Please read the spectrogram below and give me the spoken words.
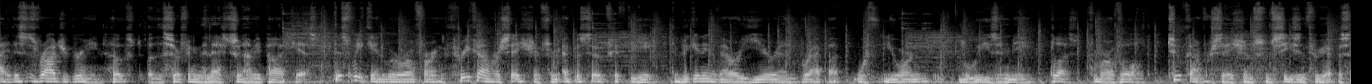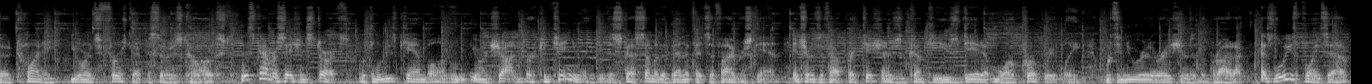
Hi, this is Roger Green, host of the Surfing the NASH Tsunami podcast. This weekend, we're offering three conversations from episode 58, the beginning of our year end wrap up with Jorn, Louise, and me. Plus, from our vault, two conversations from season 3, episode 20, Jorn's first episode as co host. This conversation starts with Louise Campbell and Jorn Schattenberg continuing to discuss some of the benefits of FibroScan in terms of how practitioners have come to use data more appropriately with the newer iterations of the product. As Louise points out,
